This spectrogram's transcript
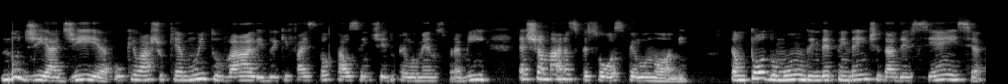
no dia a dia, o que eu acho que é muito válido e que faz total sentido, pelo menos para mim, é chamar as pessoas pelo nome. Então, todo mundo, independente da deficiência,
